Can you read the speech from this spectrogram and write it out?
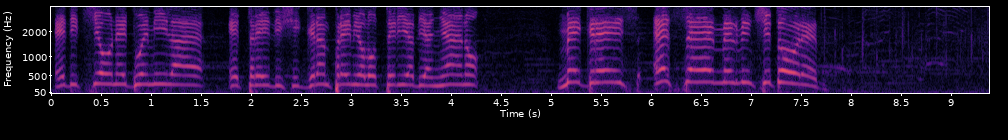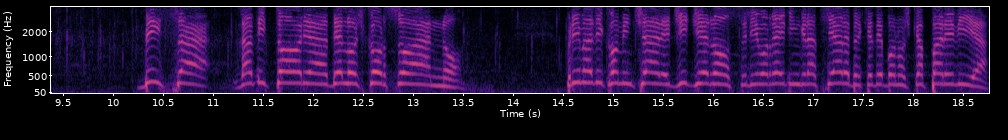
edizione 2013, Gran Premio Lotteria di Agnano, McGrace SM il vincitore. Vissa la vittoria dello scorso anno. Prima di cominciare Gigi e Ross li vorrei ringraziare perché debbono scappare via.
